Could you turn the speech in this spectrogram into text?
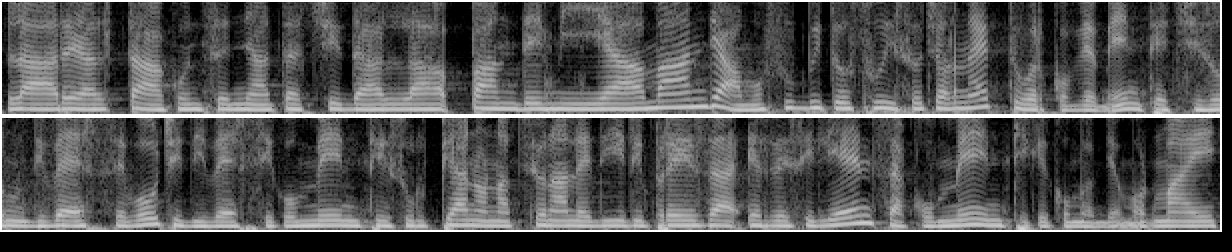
la realtà consegnataci dalla pandemia, ma andiamo subito sui social network, ovviamente ci sono diverse voci, diversi commenti sul piano nazionale di ripresa e resilienza, commenti che come abbiamo ormai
